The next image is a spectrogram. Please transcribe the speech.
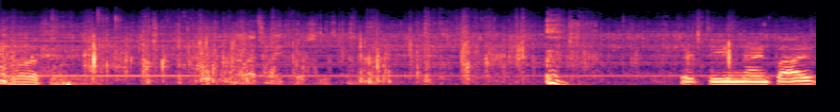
Oh, that's one. No, that's my fish. He's coming. Thirteen nine five.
